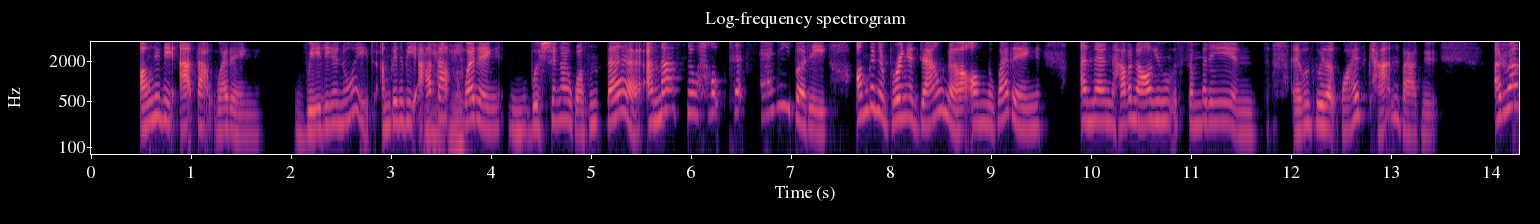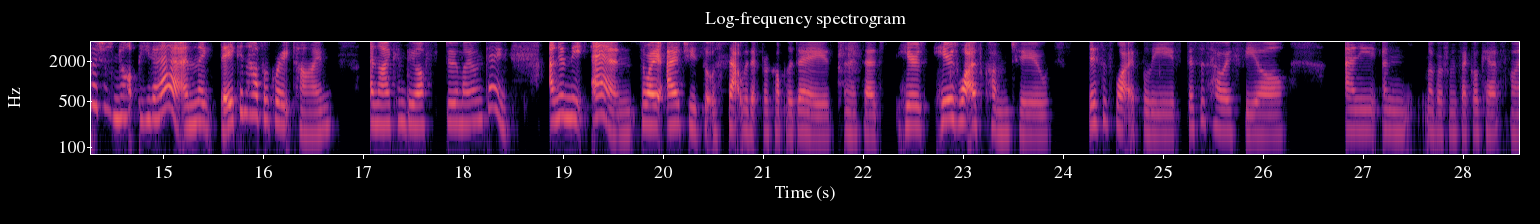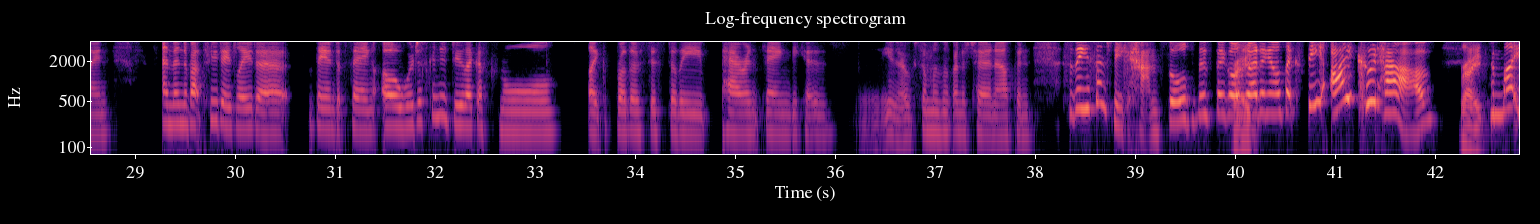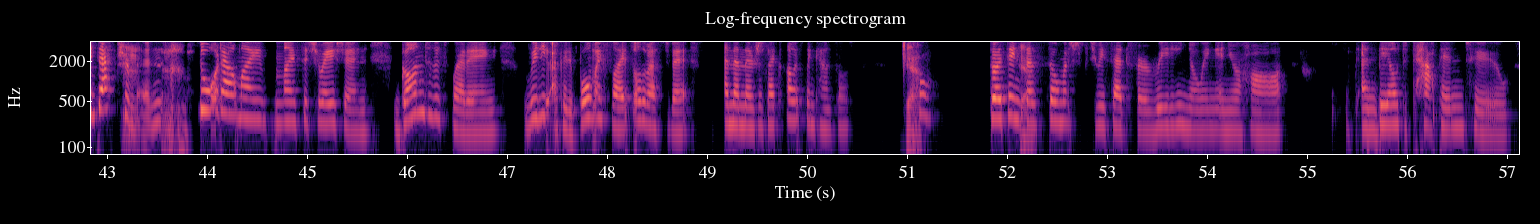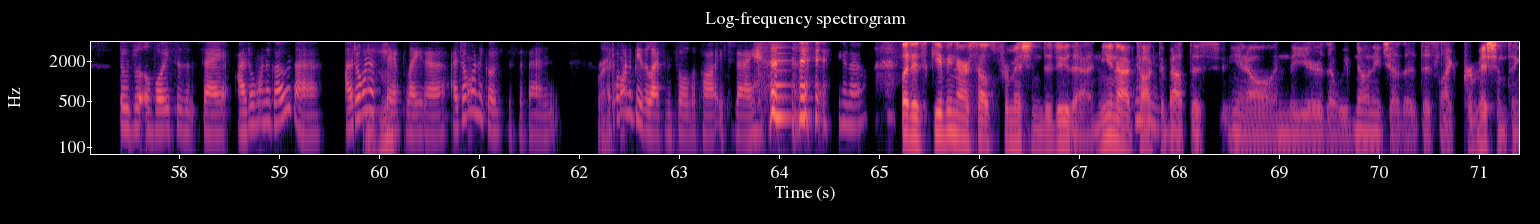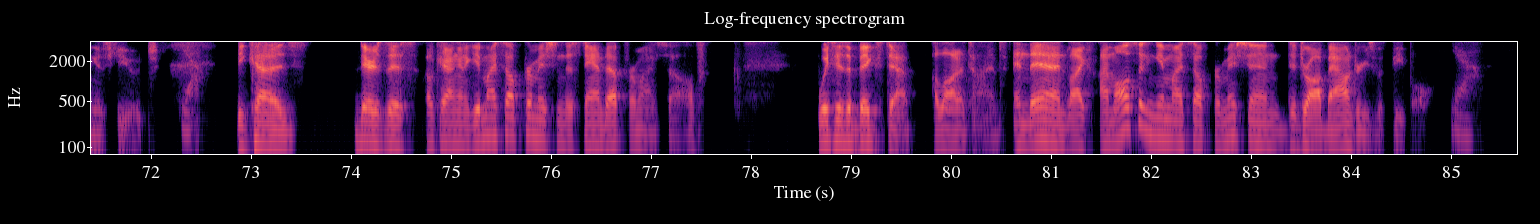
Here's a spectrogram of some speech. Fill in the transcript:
I'm going to be at that wedding really annoyed. I'm going to be at mm-hmm. that wedding wishing I wasn't there. And that's no help to anybody. I'm going to bring a downer on the wedding and then have an argument with somebody and, and everyone's going to be like, why is Kat in a bad mood? I'd rather just not be there and like they can have a great time and I can be off doing my own thing. And in the end, so I, I actually sort of sat with it for a couple of days and I said, here's here's what I've come to. This is what I believe. This is how I feel. And he, and my boyfriend was like, okay, that's fine and then about three days later they end up saying oh we're just going to do like a small like brother sisterly parent thing because you know someone's not going to turn up. And so they essentially cancelled this big old right. wedding. I was like see i could have right. to my detriment mm-hmm. sorted out my my situation gone to this wedding really i could have bought my flights all the rest of it. And then they're just like oh it's been cancelled. Yeah. Cool. so i think yeah. there's so much to be said for really knowing in your heart and being able to tap into those little voices that say, I don't want to go there. I don't want to mm-hmm. stay up later. I don't want to go to this event. Right. I don't want to be the life and soul of the party today. you know? But it's giving ourselves permission to do that. And you and I have mm-hmm. talked about this, you know, in the year that we've known each other. This like permission thing is huge. Yeah. Because there's this, okay, I'm going to give myself permission to stand up for myself, which is a big step a lot of times. And then like I'm also going to give myself permission to draw boundaries with people. Yeah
